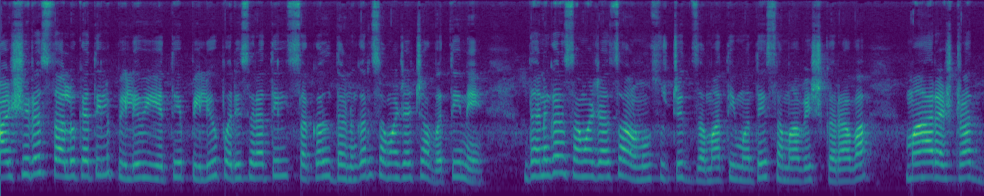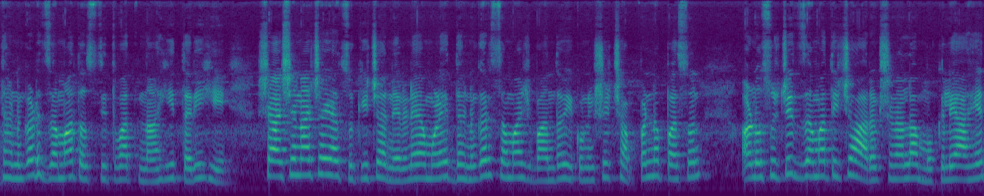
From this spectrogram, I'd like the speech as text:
माळशिरस तालुक्यातील पिलीव येथे पिलीव परिसरातील सकल धनगर समाजाच्या वतीने धनगर समाजाचा अनुसूचित जमातीमध्ये समावेश करावा. महाराष्ट्रात धनगड जमात अस्तित्वात नाही तरीही शासनाच्या या चुकीच्या निर्णयामुळे धनगर समाज बांधव एकोणीसशे छप्पन्नपासून अनुसूचित जमातीच्या आरक्षणाला मुकले आहेत.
